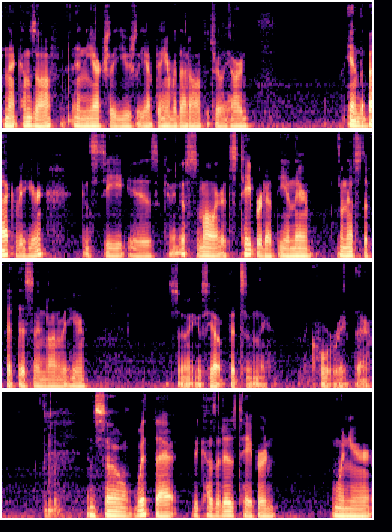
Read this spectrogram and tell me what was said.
and that comes off, and you actually usually have to hammer that off. It's really hard. And the back of it here, you can see is kind of smaller. It's tapered at the end there, and that's to fit this end on it here. So you can see how it fits in the core right there. And so with that, because it is tapered, when you're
